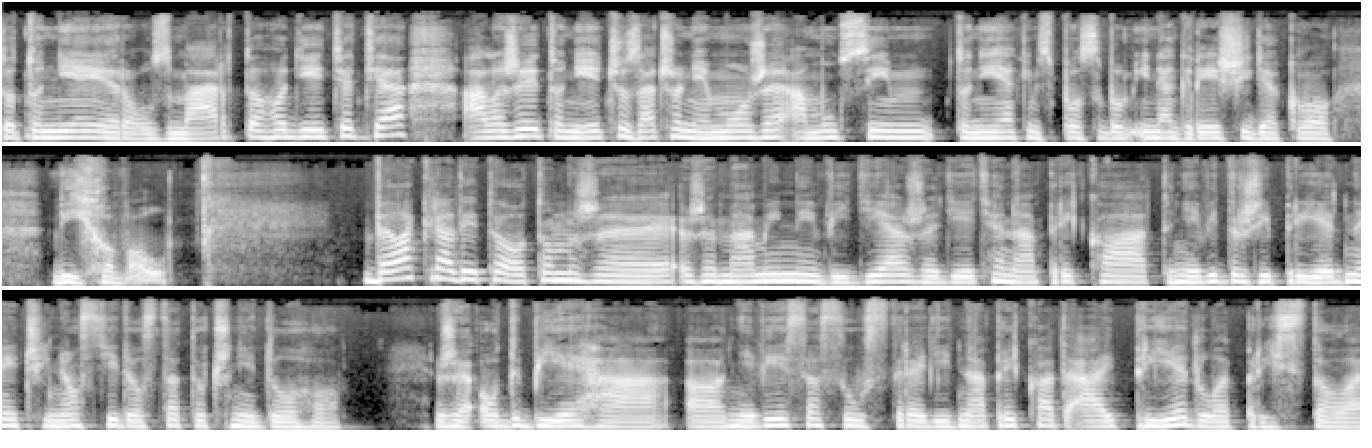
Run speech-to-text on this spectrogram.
toto nie je rozmar toho dieťaťa, ale že je to niečo, za čo nemôže a musím to nejakým spôsobom inak riešiť ako výchovou. Veľakrát je to o tom, že, že maminy vidia, že dieťa napríklad nevydrží pri jednej činnosti dostatočne dlho že odbieha, nevie sa sústrediť, napríklad aj pri jedle pri stole.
